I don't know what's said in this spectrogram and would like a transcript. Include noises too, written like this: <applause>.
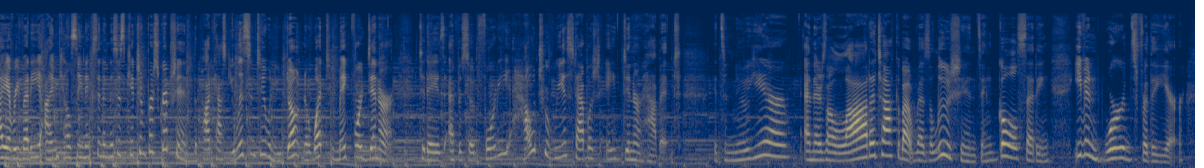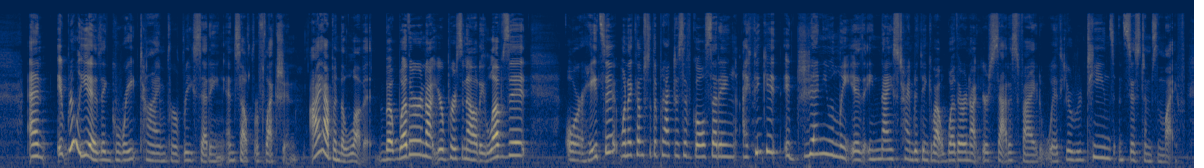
Hi, everybody. I'm Kelsey Nixon, and this is Kitchen Prescription, the podcast you listen to when you don't know what to make for dinner. Today is episode 40 How to Reestablish a Dinner Habit. It's a new year, and there's a lot of talk about resolutions and goal setting, even words for the year. And it really is a great time for resetting and self reflection. I happen to love it, but whether or not your personality loves it, or hates it when it comes to the practice of goal setting, I think it, it genuinely is a nice time to think about whether or not you're satisfied with your routines and systems in life.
